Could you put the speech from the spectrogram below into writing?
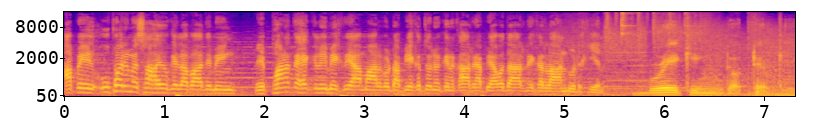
අපේ උපරිම සහයෝග ලබා දෙමින් මේ පනත හැකිලීමේ ක්‍රියාමාර්ගොට අපි එකතුන කෙන කාරණ අපි අවධාරණය කර ආණ්ඩුවට කියන. breaking.lk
